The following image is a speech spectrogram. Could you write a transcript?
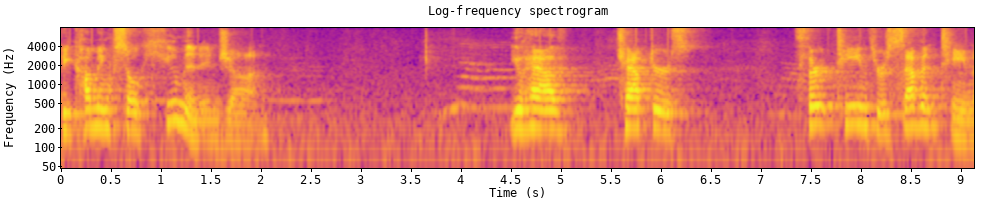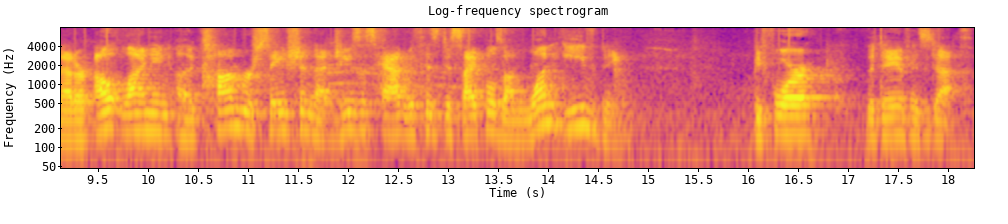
becoming so human in John you have chapters 13 through 17 that are outlining a conversation that Jesus had with his disciples on one evening before the day of his death.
